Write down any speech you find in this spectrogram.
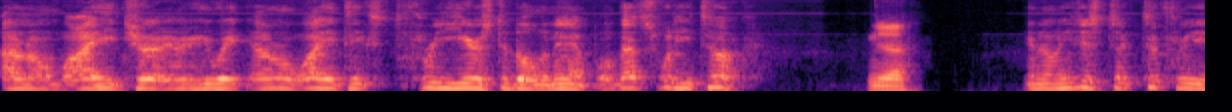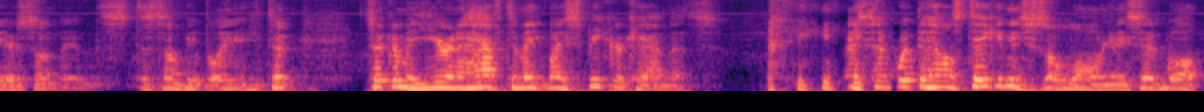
I don't know why he cho- he wait I don't know why it takes three years to build an amp. Well, that's what he took. Yeah. You know, he just took took three years. Some, to some people, he took took him a year and a half to make my speaker cabinets. I said, "What the hell's taking you so long?" And he said, "Well,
